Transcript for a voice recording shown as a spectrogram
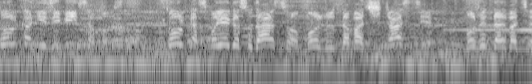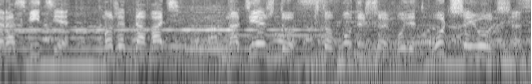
только независимость, только свое государство может давать счастье, может давать развитие, может давать надежду, что в будущем будет лучше и лучше.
